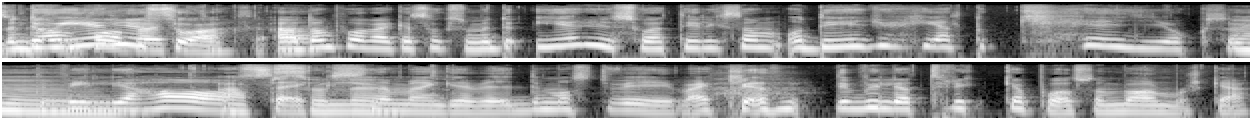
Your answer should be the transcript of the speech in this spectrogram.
Men då de är det ju så, också, ja. de påverkas också, men då är det ju så att det är liksom, och det är ju helt okej också att inte Mm, vilja ha sex absolut. när man är gravid. Det måste vi verkligen, det vill jag trycka på som barnmorska.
